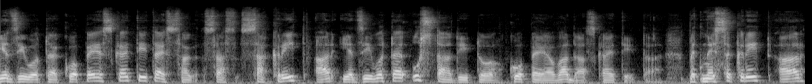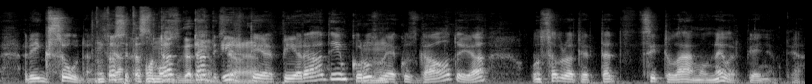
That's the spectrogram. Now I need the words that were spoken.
iedzīvotāju kopējais skaitītājs sa, sa, sakrīt ar iedzīvotāju uzstādīto kopējā vadā skaitītāju, bet nesakrīt ar Rīgas ūdeni. Nu, tas ja? ir tas tad, gadījums, tad ir jā, jā. tie pierādījumi, kur mm -hmm. uzliek uz galda, ja? Un saprotiet, tad citu lēmumu nevar pieņemt. Ja?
